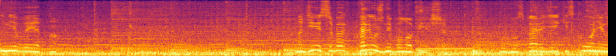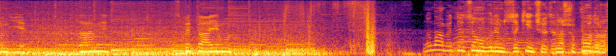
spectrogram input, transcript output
не видно. Надіюсь, себе калюж не було більше. Ого, спереді якісь коні вон є. Зараз ми спитаємо. Ну, мабуть, на цьому будемо закінчувати нашу подорож.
